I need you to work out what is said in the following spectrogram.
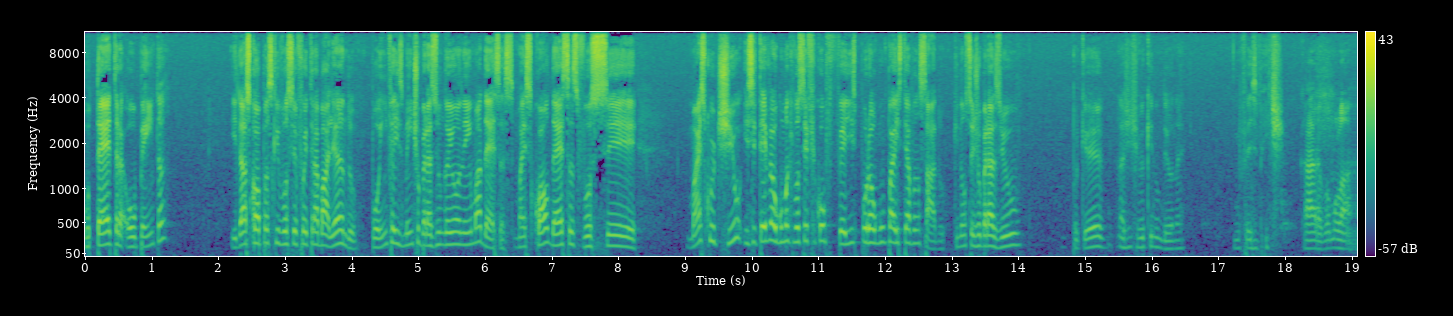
O Tetra ou o Penta? E das Copas que você foi trabalhando, pô, infelizmente o Brasil não ganhou nenhuma dessas. Mas qual dessas você mais curtiu? E se teve alguma que você ficou feliz por algum país ter avançado? Que não seja o Brasil, porque a gente viu que não deu, né? Infelizmente. Cara, vamos lá.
